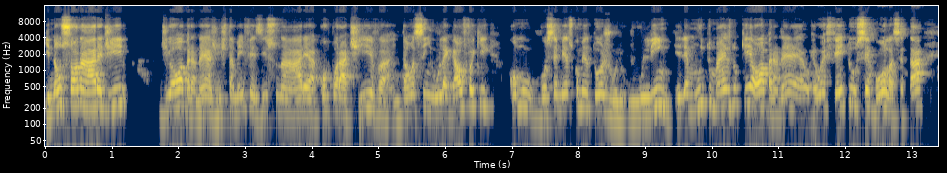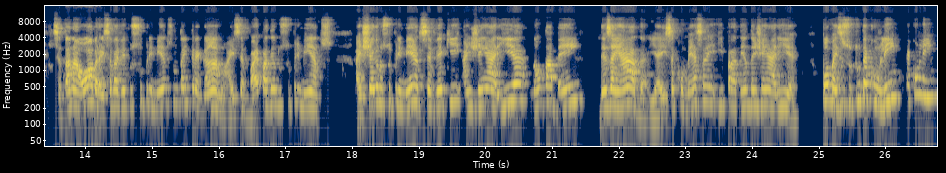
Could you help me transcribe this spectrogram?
e não só na área de, de obra, né? A gente também fez isso na área corporativa. Então, assim, o legal foi que, como você mesmo comentou, Júlio, o Lean, ele é muito mais do que obra, né? É, é o efeito cebola. Você tá, você tá na obra, aí você vai ver que os suprimentos não está entregando, aí você vai para dentro dos suprimentos Aí chega no suprimento, você vê que a engenharia não está bem desenhada, e aí você começa a ir para dentro da engenharia. Pô, mas isso tudo é com Lean? É com Lean.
